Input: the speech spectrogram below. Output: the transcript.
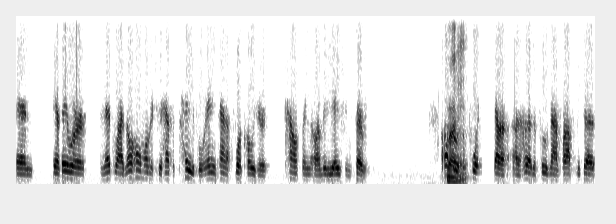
And if they were, and that's why no homeowner should have to pay for any kind of foreclosure counseling or mediation service. Also, right. it's important Uh, uh, got a, a HUD approved nonprofit because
